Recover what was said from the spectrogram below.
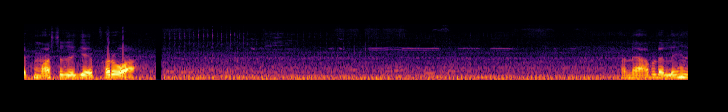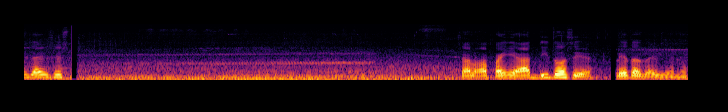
એક મસ્ત જગ્યાએ ફરવા. અને આપણે લઈને જાવી છે ચાલો આ ભાઈ આ દીધો છે. લેતા જ આવીએ એને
